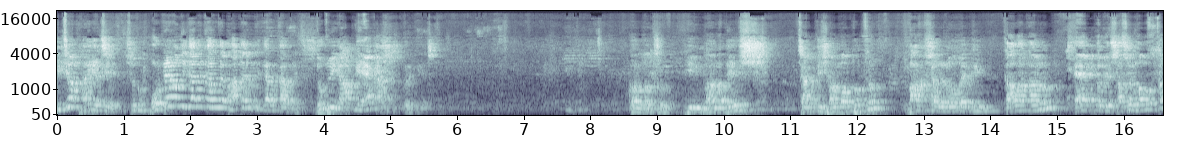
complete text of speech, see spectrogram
ইজ্জত হারিয়েছে, শুধু ভোটের অধিকারের কারণে, ভাতের অধিকারের কারণে দুটোই আপনি এক আশ্বাস করে দিয়েছেন। গণতন্ত্রহীন বাংলাদেশ, চারটি সংবাদপত্র, বাকশালের মতো একটি কালা কানুন একদলীয় শাসন ব্যবস্থা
